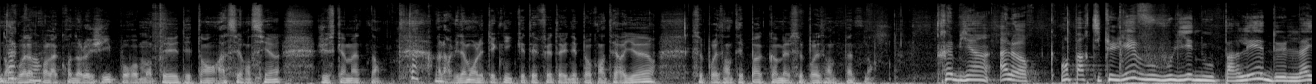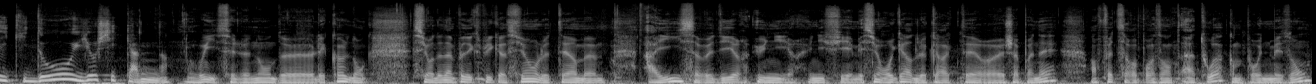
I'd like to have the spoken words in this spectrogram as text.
Donc voilà pour la chronologie, pour remonter des temps assez anciens jusqu'à maintenant. Alors évidemment, les techniques qui étaient faites à une époque antérieure ne se présentaient pas comme elles se présentent maintenant. Très bien. Alors, en particulier, vous vouliez nous parler de l'aïkido Yoshikan. Oui, c'est le nom de l'école. Donc, si on donne un peu d'explication, le terme Ai, ça veut dire unir, unifier. Mais si on regarde le caractère euh, japonais, en fait, ça représente un toit, comme pour une maison,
